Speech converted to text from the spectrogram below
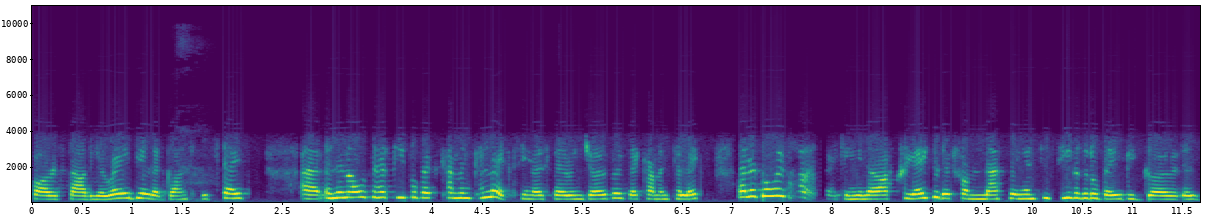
far as Saudi Arabia. They've gone to the States. Um, and then I also have people that come and collect. You know, if they're in Joburg, they come and collect. And it's always heartbreaking, you know, I've created it from nothing and to see the little baby go it, is,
